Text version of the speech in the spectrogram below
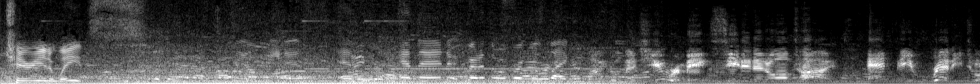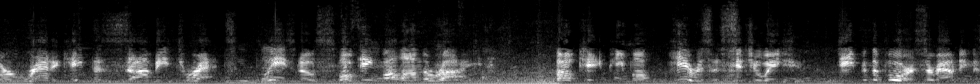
Our chariot awaits. And, and then Greta Thunberg was like, that you remain seated at all times and be ready to eradicate the zombie threat. Please no smoking while on the ride. Okay, people, here is the situation. Deep in the forest surrounding the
